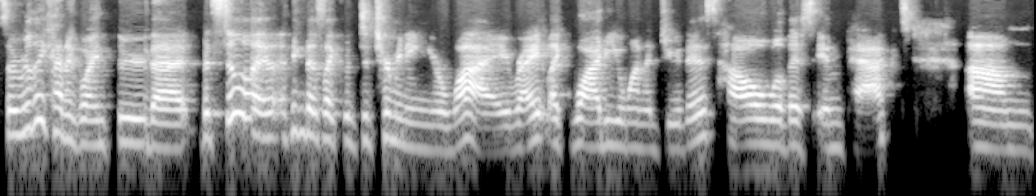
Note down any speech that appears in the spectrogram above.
So really kind of going through that but still i think that's like determining your why right? Like why do you want to do this? How will this impact um,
